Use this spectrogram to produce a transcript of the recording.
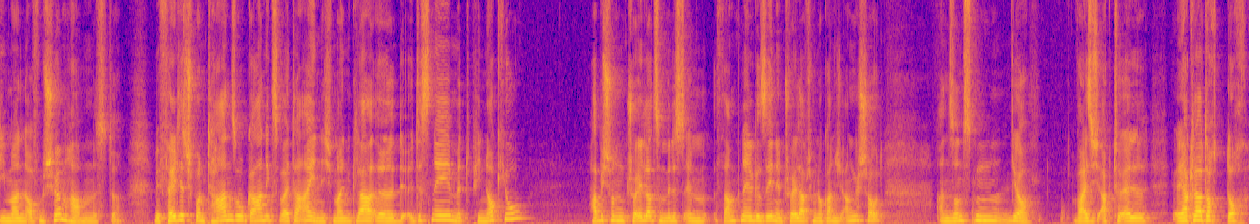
Die man auf dem Schirm haben müsste. Mir fällt jetzt spontan so gar nichts weiter ein. Ich meine, klar, äh, Disney mit Pinocchio habe ich schon einen Trailer zumindest im Thumbnail gesehen. Den Trailer habe ich mir noch gar nicht angeschaut. Ansonsten, ja, weiß ich aktuell, ja klar, doch, doch,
